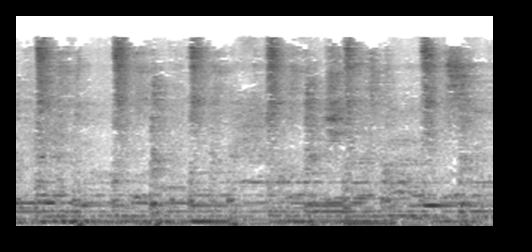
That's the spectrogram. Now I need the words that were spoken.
I'm not afraid to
